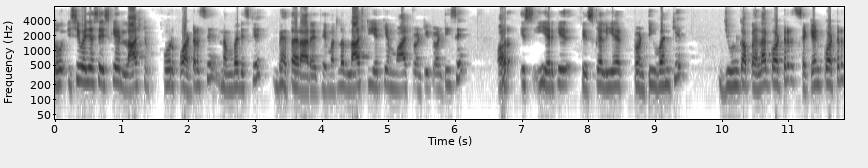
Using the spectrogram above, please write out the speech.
तो इसी वजह से इसके लास्ट फोर क्वार्टर से नंबर इसके बेहतर आ रहे थे। मतलब लास्ट ईयर के मार्च 2020 से और इस ईयर के फ़िज़िकल ईयर 21 के जून का पहला quarter second quarter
